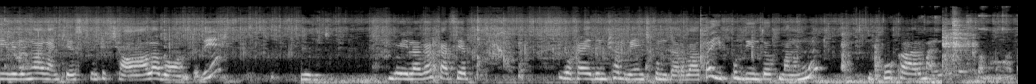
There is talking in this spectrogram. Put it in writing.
ఈ విధంగా కానీ చేసుకుంటే చాలా బాగుంటుంది. ఇలాగా కాసేపు ఒక ఐదు నిమిషాలు వేయించుకున్న తర్వాత ఇప్పుడు దీంతో మనము ఉప్పు కారం అన్నీ వేస్తాం అన్నమాట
